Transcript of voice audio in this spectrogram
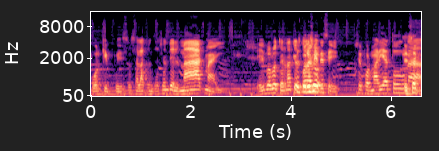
Porque, pues, o sea, la concentración del magma y el globo terráqueo pues se, se, formaría toda una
